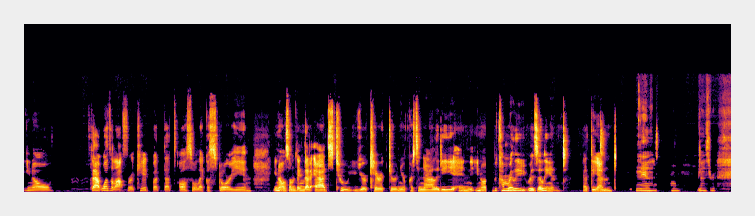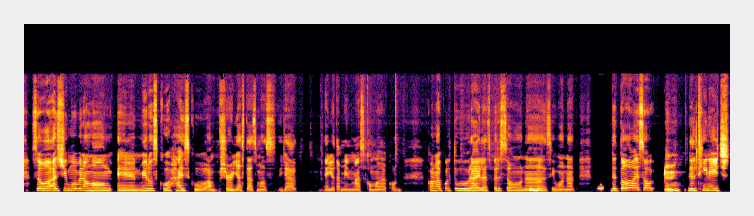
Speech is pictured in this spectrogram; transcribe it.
you know, that was a lot for a kid, but that's also like a story and, you know, something that adds to your character and your personality. And, you know, become really resilient at the end. Yeah, that's true. So uh, as you moving along in middle school, high school, I'm sure ya estás más, ya yo también más cómoda con, con la cultura y las mm-hmm. personas y whatnot. De todo eso, del teenage,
